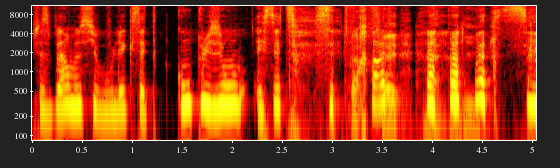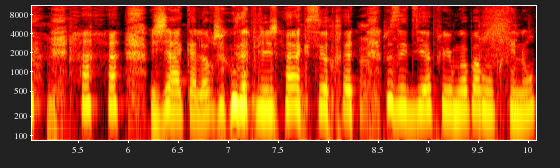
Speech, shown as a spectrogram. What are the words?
J'espère, Monsieur Boulet, que cette conclusion et cette, cette Parfait, phrase... Merci. Jacques, alors je vous appelais Jacques. Je vous ai dit appelez-moi par mon prénom.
